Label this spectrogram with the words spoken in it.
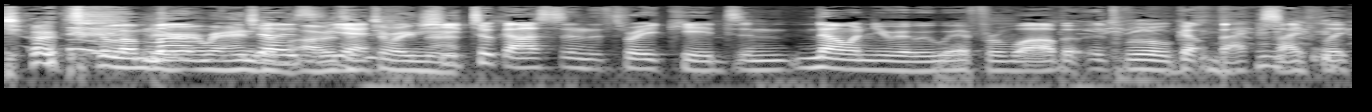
chose Colombia at random. chose- I was yeah, enjoying She took us and the three kids, and no one knew where we were for a while, but we all got back safely.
